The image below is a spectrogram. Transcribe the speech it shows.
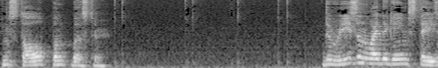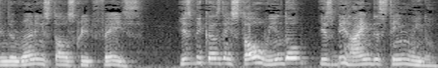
Install Punkbuster. The reason why the game stays in the run install script phase is because the install window is behind the Steam window.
